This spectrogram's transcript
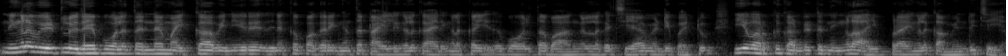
നിങ്ങളെ വീട്ടിലും ഇതേപോലെ തന്നെ മൈക്ക വിനീർ ഇതിനൊക്കെ പകരം ഇങ്ങനത്തെ ടൈലുകൾ കാര്യങ്ങളൊക്കെ ഇതുപോലത്തെ ഭാഗങ്ങളിലൊക്കെ ചെയ്യാൻ വേണ്ടി പറ്റും. ഈ വർക്ക് കണ്ടിട്ട് നിങ്ങളെ അഭിപ്രായങ്ങൾ കമന്റ് ചെയ്യുക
